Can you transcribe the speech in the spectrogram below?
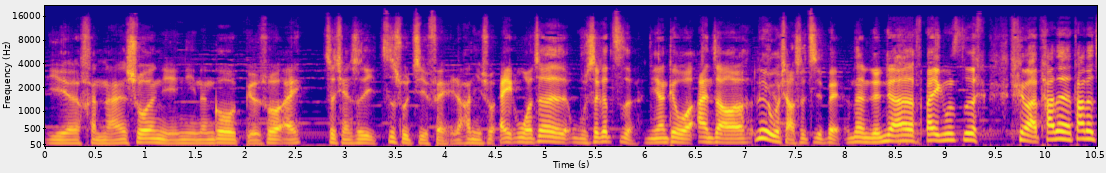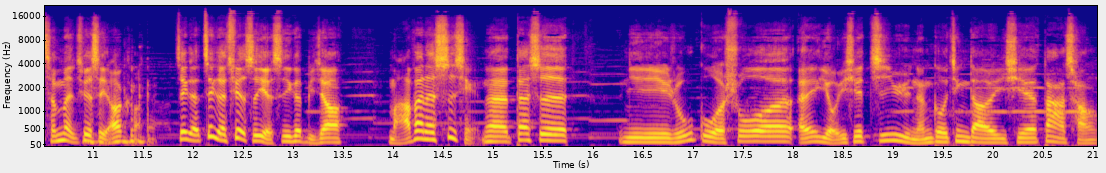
也很难说你你能够，比如说，哎，之前是以字数计费，然后你说，哎，我这五十个字，你要给我按照六个小时计费，那人家翻译公司，对吧？它的它的成本确实也要考虑，这个这个确实也是一个比较麻烦的事情。那但是你如果说，哎，有一些机遇能够进到一些大厂，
